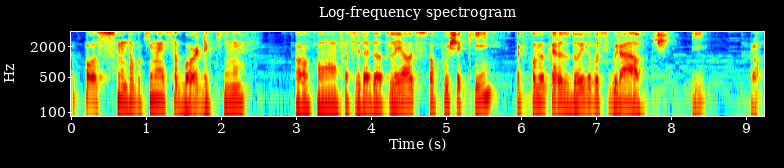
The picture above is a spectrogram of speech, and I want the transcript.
Eu posso aumentar um pouquinho mais essa borda aqui, né? Ó, com a facilidade do auto layout, só puxa aqui. Só que como eu quero os dois, eu vou segurar Alt. E pronto.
